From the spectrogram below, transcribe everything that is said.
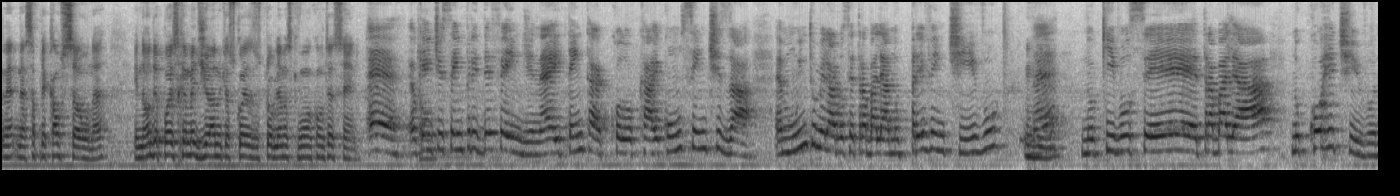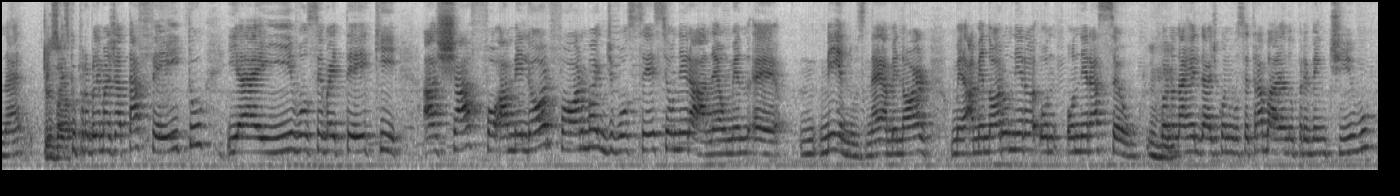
ne- nessa precaução, né? E não depois remediando que as coisas, os problemas que vão acontecendo. É, é o que a Então- gente sempre defende, né? E tenta colocar e conscientizar. É muito melhor você trabalhar no preventivo, Uhum. né? No que você trabalhar no corretivo, né? Depois Exato. que o problema já tá feito e aí você vai ter que achar a melhor forma de você se onerar, né? O men é, menos, né? A menor, a menor onera- on- oneração. Uhum. Quando na realidade, quando você trabalha no preventivo,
